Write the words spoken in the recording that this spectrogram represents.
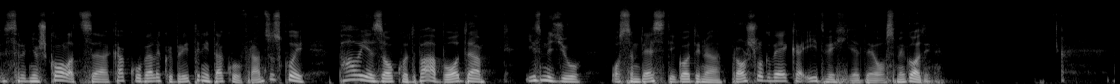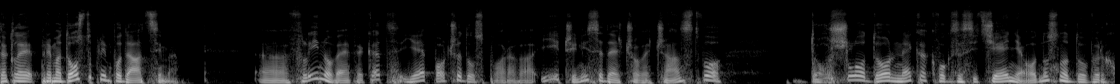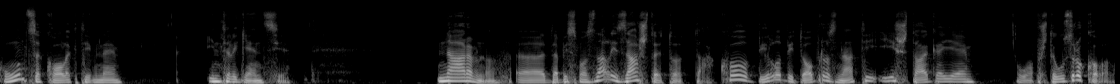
srednjoškolaca kako u Velikoj Britaniji, tako i u Francuskoj, pao je za oko dva boda između 80. godina prošlog veka i 2008. godine. Dakle, prema dostupnim podacima, uh, Flynnov efekat je počeo da usporava i čini se da je čovečanstvo došlo do nekakvog zasićenja, odnosno do vrhunca kolektivne inteligencije. Naravno, e, da bismo znali zašto je to tako, bilo bi dobro znati i šta ga je uopšte uzrokovalo.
